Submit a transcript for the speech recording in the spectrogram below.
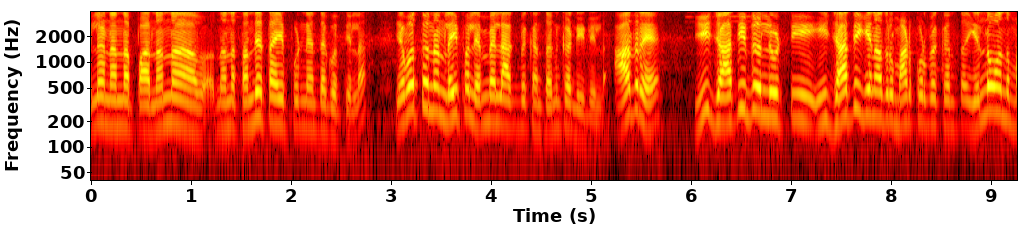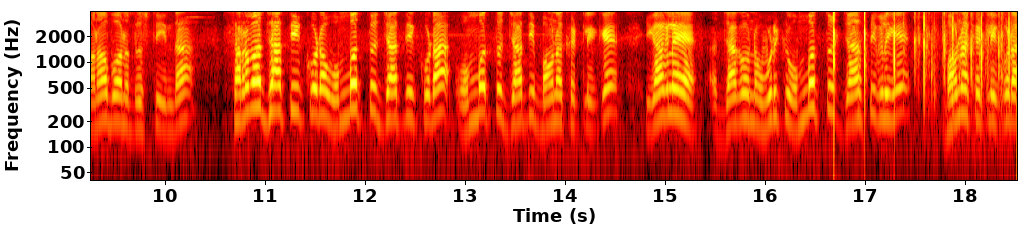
ಇಲ್ಲ, ನನ್ನ ಪ, ನನ್ನ ನನ್ನ ತಂದೆ ತಾಯಿ ಪುಣ್ಯ ಅಂತ ಗೊತ್ತಿಲ್ಲ. ಯಾವತ್ತೂ ನನ್ನ ಲೈಫಲ್ಲಿ ಎಂ ಎಲ್ ಎ ಆಗಬೇಕಂತ ಅನ್ಕೊಂಡಿರಲಿಲ್ಲ. ಆದರೆ ಈ ಜಾತಿದಲ್ಲಿ ಹುಟ್ಟಿ ಈ ಜಾತಿಗೆ ಏನಾದರೂ ಮಾಡಿಕೊಡ್ಬೇಕಂತ ಎಲ್ಲೋ ಒಂದು ಮನೋಭಾವನ ದೃಷ್ಟಿಯಿಂದ ಸರ್ವ ಜಾತಿ ಕೂಡ, ಒಂಬತ್ತು ಜಾತಿ ಕೂಡ, ಒಂಬತ್ತು ಜಾತಿ ಭವನ ಕಟ್ಟಲಿಕ್ಕೆ ಈಗಾಗಲೇ ಜಾಗವನ್ನು ಹುಡುಕಿ ಒಂಬತ್ತು ಜಾತಿಗಳಿಗೆ ಭವನ ಕಟ್ಟಲಿಕ್ಕೆ ಕೂಡ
